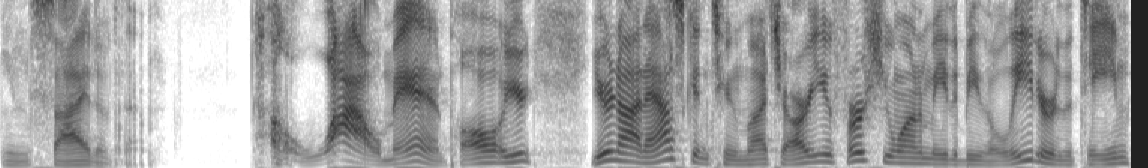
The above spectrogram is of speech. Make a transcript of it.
inside of them? Oh wow, man, Paul, you're you're not asking too much, are you? First you wanted me to be the leader of the team.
